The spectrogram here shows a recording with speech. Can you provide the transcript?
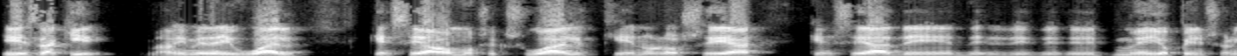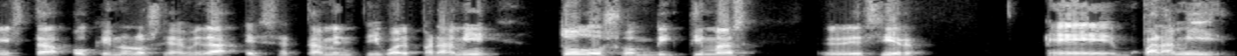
Y desde aquí, a mí me da igual que sea homosexual, que no lo sea, que sea de, medio pensionista o que no lo sea. Me da exactamente igual. Para mí, todos son víctimas es decir, eh, para mí,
